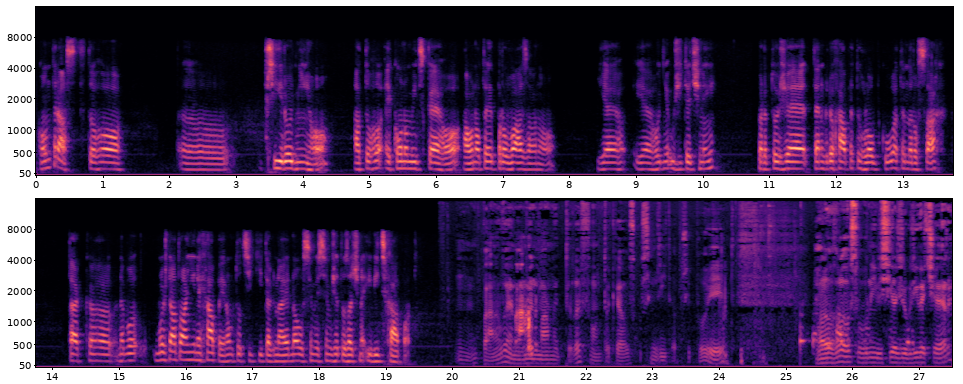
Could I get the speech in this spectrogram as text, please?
kontrast toho Eh, přírodního a toho ekonomického, a ono to je provázáno, je, je hodně užitečný, protože ten, kdo chápe tu hloubku a ten rozsah, tak, eh, nebo možná to ani nechápe, jenom to cítí, tak najednou si myslím, že to začne i víc chápat. Mhm, pánové, máme, máme telefon, tak já ho zkusím vzít a připojit. Halo, halo, svobodný vysílač, dobrý večer.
